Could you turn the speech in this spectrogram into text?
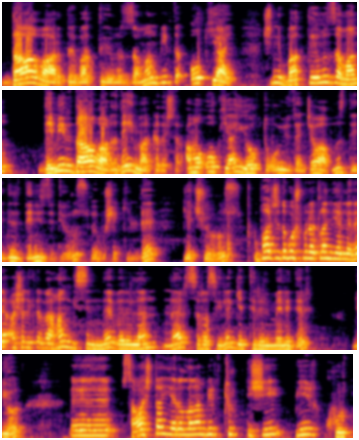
Dağ vardı baktığımız zaman bir de ok yay. Şimdi baktığımız zaman demir dağ vardı değil mi arkadaşlar? Ama ok yay yoktu. O yüzden cevabımız Deniz- Denizli diyoruz ve bu şekilde geçiyoruz. Bu parçada boş bırakılan yerlere aşağıdakilerden hangisinde verilenler sırasıyla getirilmelidir diyor. Ee, savaşta yaralanan bir Türk dişi bir kurt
